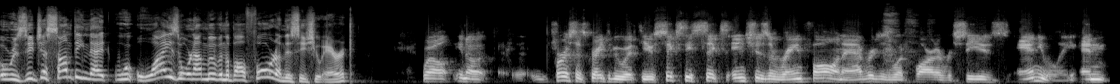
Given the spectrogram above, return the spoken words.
Or is it just something that why is it we're not moving the ball forward on this issue, Eric? Well, you know, first it's great to be with you. 66 inches of rainfall on average is what Florida receives annually, and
